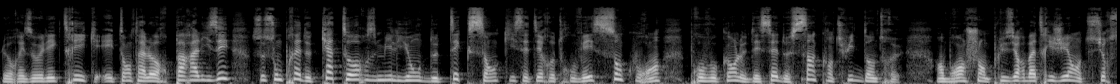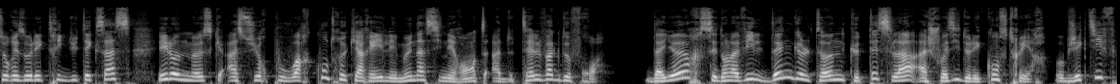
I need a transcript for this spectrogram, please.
Le réseau électrique étant alors paralysé, ce sont près de 14 millions de Texans qui s'étaient retrouvés sans courant, provoquant le décès de 58 d'entre eux. En branchant plusieurs batteries géantes sur ce réseau électrique du Texas, Elon Musk assure pouvoir contrecarrer les menaces inhérentes à de telles vagues de froid. D'ailleurs, c'est dans la ville d'Engleton que Tesla a choisi de les construire. Objectif,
